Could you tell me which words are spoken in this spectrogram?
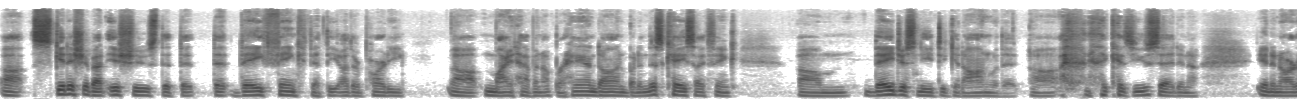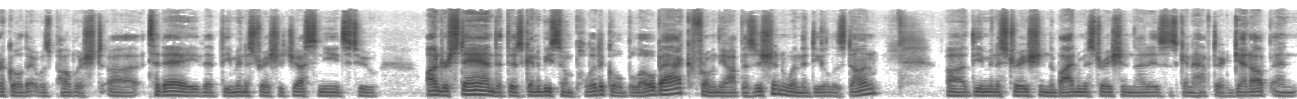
uh, skittish about issues that that that they think that the other party uh, might have an upper hand on. But in this case, I think um, they just need to get on with it. Uh, as you said in a in an article that was published uh, today, that the administration just needs to understand that there's going to be some political blowback from the opposition when the deal is done. Uh, the administration, the Biden administration, that is, is going to have to get up and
